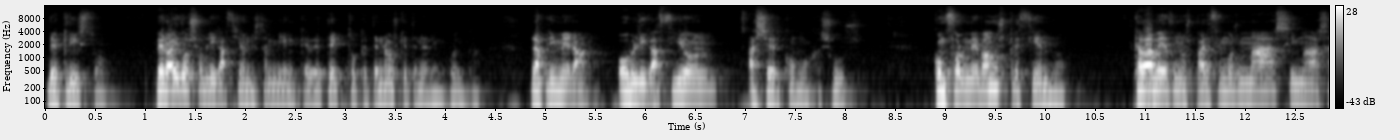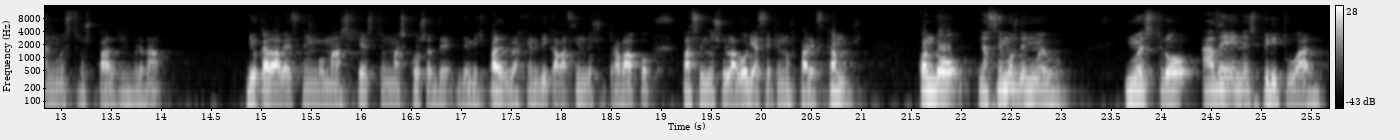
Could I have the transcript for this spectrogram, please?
de Cristo. Pero hay dos obligaciones también que detecto que tenemos que tener en cuenta. La primera, obligación a ser como Jesús. Conforme vamos creciendo, cada vez nos parecemos más y más a nuestros padres, ¿verdad? Yo cada vez tengo más gestos, más cosas de, mis padres. La genética va haciendo su trabajo, va haciendo su labor y hace que nos parezcamos. Cuando nacemos de nuevo, nuestro ADN espiritual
